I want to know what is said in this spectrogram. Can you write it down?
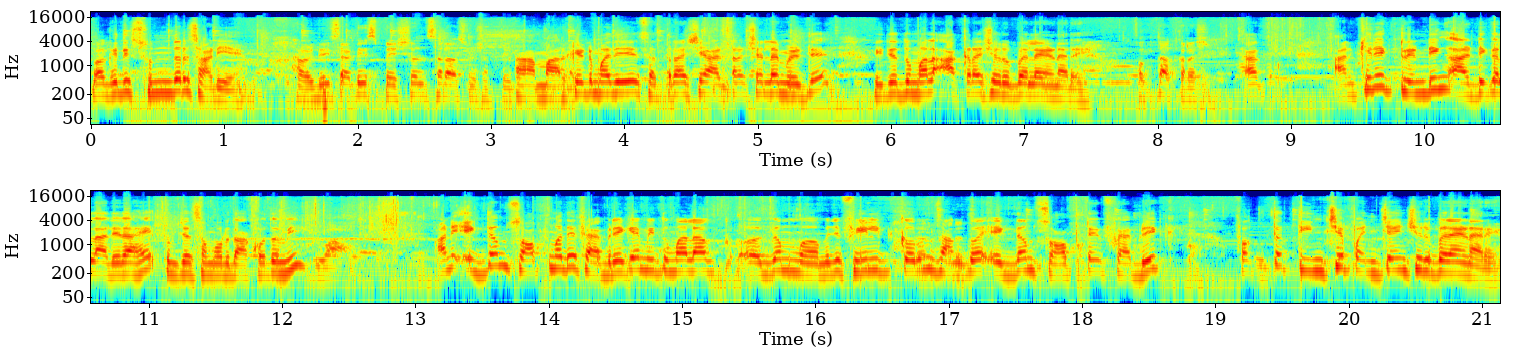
बघा किती सुंदर साडी आहे. हळदीसाठी स्पेशल सर असू शकते. हा मार्केटमध्ये सतराशे अठराशेला मिळते. इथे तुम्हाला अकराशे रुपयाला येणार आहे. फक्त अकराशे. आणखीन एक ट्रेंडिंग आर्टिकल आलेलं आहे. तुमच्यासमोर दाखवतो मी. आणि एकदम सॉफ्टमध्ये फॅब्रिक आहे. मी तुम्हाला एकदम म्हणजे फील करून सांगतोय. एकदम सॉफ्ट आहे फॅब्रिक फक्त तीनशे पंच्याऐंशी रुपयाला येणार आहे.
